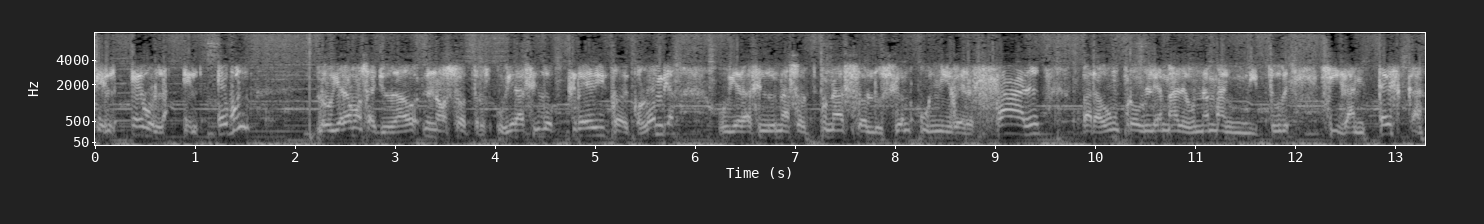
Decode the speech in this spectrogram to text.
el ébola, el ébola lo hubiéramos ayudado nosotros. Hubiera sido crédito de Colombia, hubiera sido una, una solución universal para un problema de una magnitud gigantesca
